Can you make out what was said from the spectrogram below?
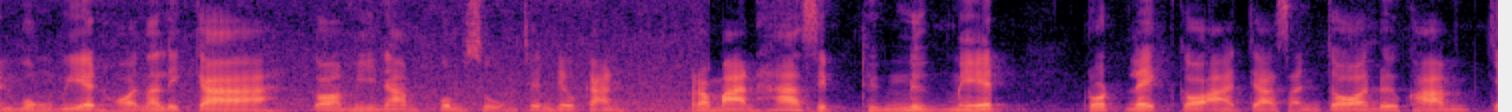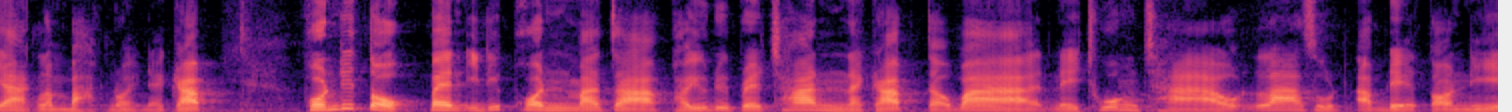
ณวงเวียนหอนาฬิกา ก็มีน้ำท่วมสูงเช่นเดียวกัน ประมาณ 50-1 เมตร รถเล็กก็อาจจะสัญจรด้วยความยากลำบากหน่อยนะครับ ฝนที่ตกเป็นอิทธิพลมาจากพายุ depression นะครับ แต่ว่าในช่วงเช้าล่าสุดอัปเดตตอนนี้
